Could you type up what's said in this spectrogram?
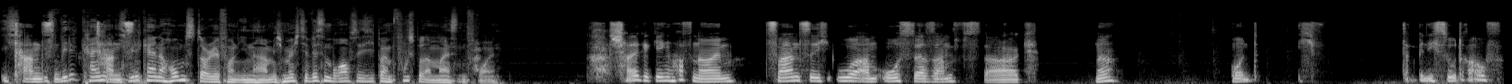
Ich, tanzen, ich, will keine, ich tanzen. will keine Home Story von Ihnen haben. Ich möchte wissen, worauf Sie sich beim Fußball am meisten freuen. Schalke gegen Hoffenheim, 20 Uhr am Ostersamstag. Ne? Und ich, dann bin ich so drauf,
